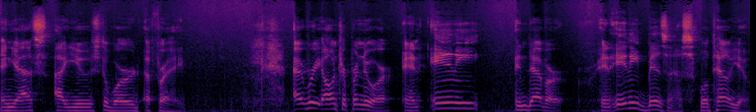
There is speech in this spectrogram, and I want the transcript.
And yes, I use the word afraid. Every entrepreneur in any endeavor, in any business, will tell you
